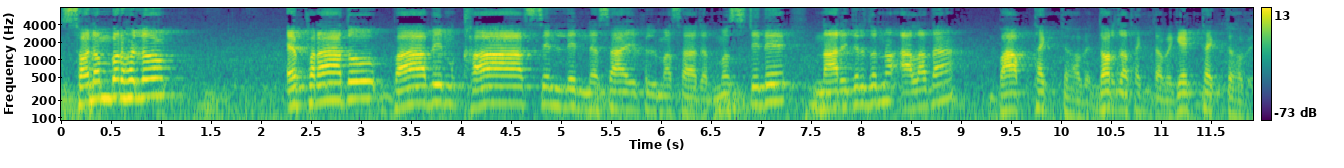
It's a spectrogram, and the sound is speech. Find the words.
ছয় নম্বর হল মসজিদে নারীদের জন্য আলাদা বাপ থাকতে হবে, দরজা থাকতে হবে গেট থাকতে হবে।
